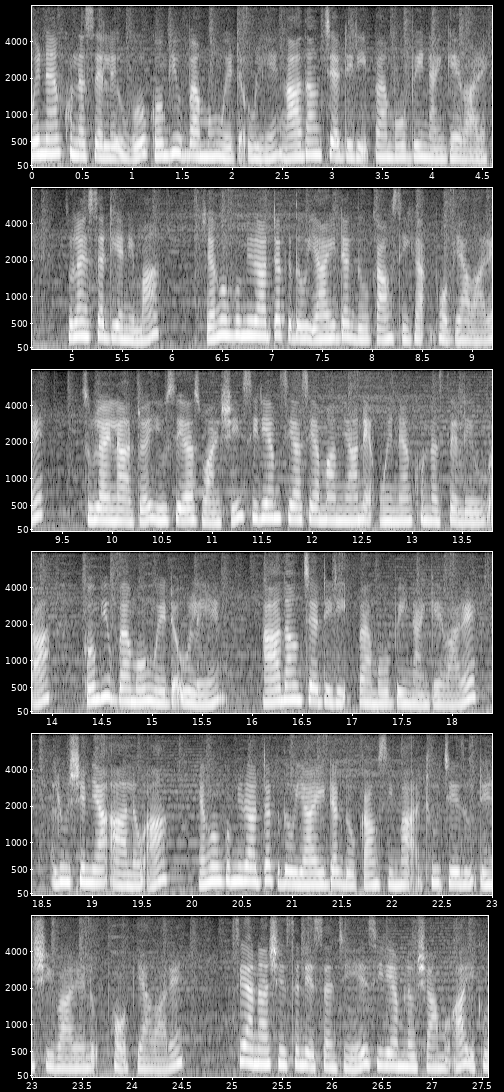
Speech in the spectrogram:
ဝန်ထမ်း84ဦးကိုကွန်ပျူတာမုံငွေတဦးလျင်9000ကျပ်တိတိပံ့ပိုးပေးနိုင်ခဲ့ပါတယ်။ဇူလိုင်17ရက်နေ့မှာရန်ကုန်ကွန်ပျူတာတက္ကသိုလ်ယာယီတက္ကသိုလ်ကောင်စီကဖော်ပြပါရတယ်။ဇူလိုင်လအတွက် UCSY ရှိ CDM ဆရာဆရာမများနဲ့ဝန်ထမ်း84ဦးအားကွန်ပျူတာမုံငွေတဦးလျင် 9000ကျပ်တိတိပံ့ပိုးပေးနိုင်ခဲ့ပါတယ်။အလူရှင်များအားလုံးအားရန်ကုန်ကွန်ပျူတာတက္ကသိုလ်ယာယီတက္ကသိုလ်ကောင်စီမှအထူးကျေးဇူးတင်ရှိပါတယ်လို့ဖော်ပြပါတယ်။ဆီယနာရှင်စနစ်စန့်ကျင်ရေးစီရီယမ်လှုပ်ရှားမှုအားယခု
